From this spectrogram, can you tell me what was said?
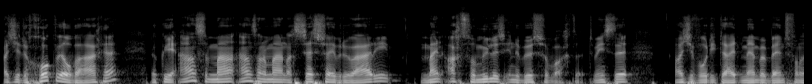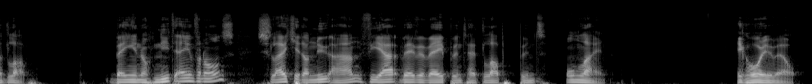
Als je de gok wil wagen, dan kun je aanstaande maandag 6 februari mijn acht formules in de bus verwachten. Tenminste, als je voor die tijd member bent van het lab. Ben je nog niet een van ons? Sluit je dan nu aan via www.hetlab.online. Ik hoor je wel.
